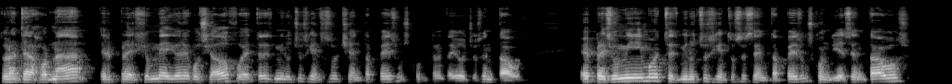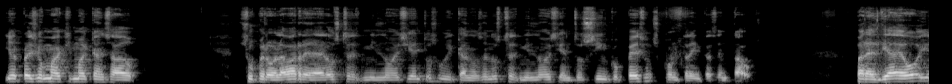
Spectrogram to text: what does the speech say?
Durante la jornada, el precio medio negociado fue de 3.880 pesos con 38 centavos, el precio mínimo de 3.860 pesos con 10 centavos y el precio máximo alcanzado superó la barrera de los 3.900, ubicándose en los 3.905 pesos con 30 centavos. Para el día de hoy,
